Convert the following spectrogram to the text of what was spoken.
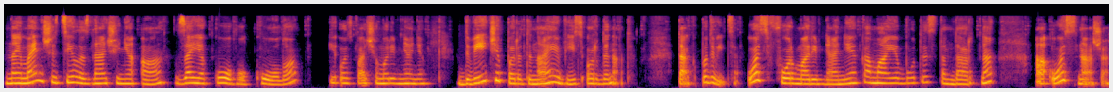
найменше ціле значення А, за якого коло і ось бачимо рівняння, двічі перетинає вісь ординат. Так, подивіться, ось форма рівняння, яка має бути стандартна, а ось наша.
